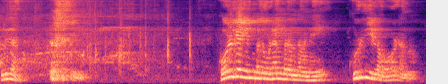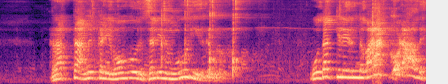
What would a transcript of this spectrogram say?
புரியுதா? கொள்கை என்பது உடன் பிறந்தவனே குருதியில் ஓடணும். ரத்த அணுக்களில் ஒவ்வொரு செல்லிலும் ஊறி இருக்கின்றன. உதட்டில் இருந்து வரக்கூடாது.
